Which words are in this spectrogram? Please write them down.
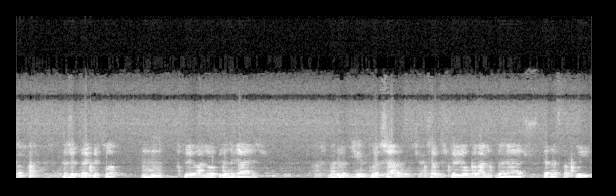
Так, так. Скажи, 3500, Угу. ти раннього підганяєш. Тож в мене є. Ви ще раз, ще раз, ти його рано підганяєш, 400 твоїх.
